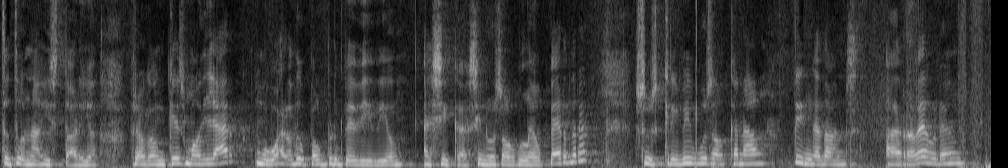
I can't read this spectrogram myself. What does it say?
tota una història, però com que és molt llarg, m'ho guardo pel proper vídeo. Així que, si no us el voleu perdre, subscriviu-vos al canal. Vinga, doncs, a reveure!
